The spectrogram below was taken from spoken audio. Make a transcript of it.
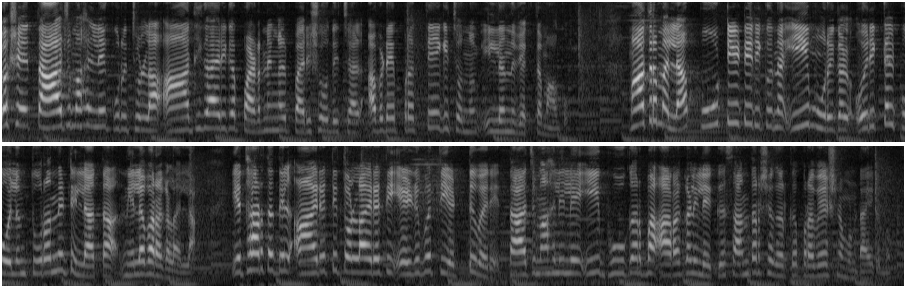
പക്ഷേ താജ്മഹലിനെ കുറിച്ചുള്ള ആധികാരിക പഠനങ്ങൾ പരിശോധിച്ചാൽ അവിടെ പ്രത്യേകിച്ചൊന്നും ഇല്ലെന്ന് വ്യക്തമാകും. മാത്രമല്ല പൂട്ടിയിട്ടിരിക്കുന്ന ഈ മുറികൾ ഒരിക്കൽ പോലും തുറന്നിട്ടില്ലാത്ത നിലവറകളല്ല. യഥാർത്ഥത്തിൽ ആയിരത്തി തൊള്ളായിരത്തി എഴുപത്തി എട്ട് വരെ താജ്മഹലിലെ ഈ ഭൂഗർഭ അറകളിലേക്ക് സന്ദർശകർക്ക് പ്രവേശനമുണ്ടായിരുന്നു.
